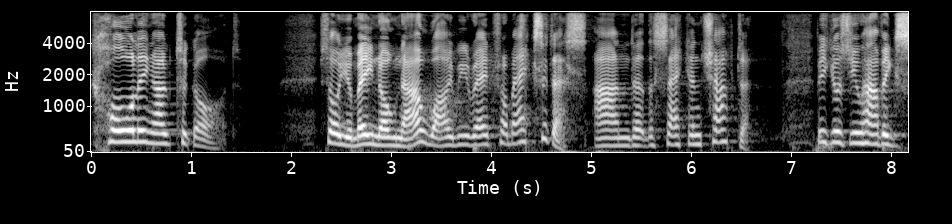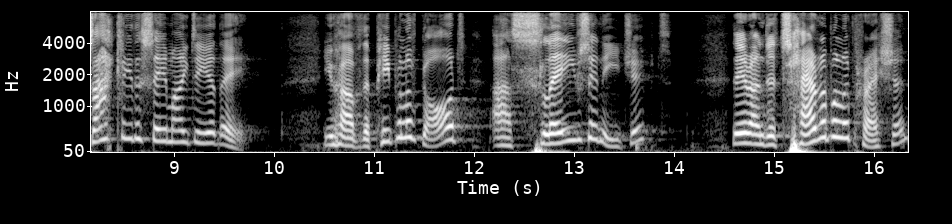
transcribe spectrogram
calling out to God. So you may know now why we read from Exodus and uh, the second chapter, because you have exactly the same idea there. You have the people of God as slaves in Egypt, they're under terrible oppression.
